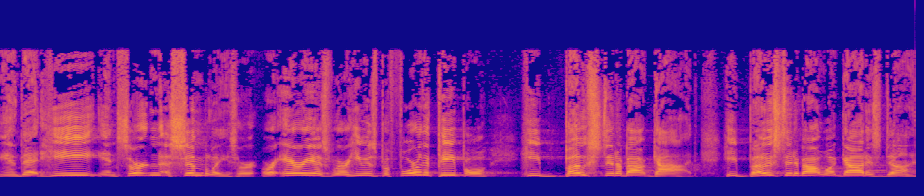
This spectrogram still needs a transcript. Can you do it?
and that he, in certain assemblies or, or areas where he was before the people, he boasted about God. He boasted about what God has done.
